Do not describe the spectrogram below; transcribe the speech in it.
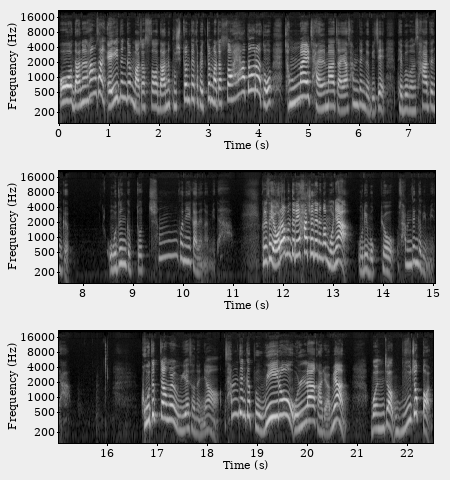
어, 나는 항상 A등급 맞았어. 나는 90점대에서 100점 맞았어. 하더라도 정말 잘 맞아야 3등급이지 대부분 4등급, 5등급도 충분히 가능합니다. 그래서 여러분들이 하셔야 되는 건 뭐냐? 우리 목표 3등급입니다. 고득점을 위해서는요. 3등급 위로 올라가려면 먼저 무조건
